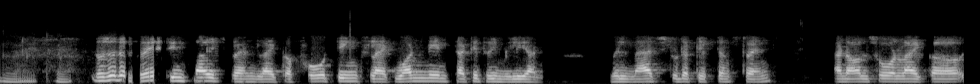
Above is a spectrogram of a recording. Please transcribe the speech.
Right, right. Those are the great insights when like a four things like one in 33 million will match to the Clifton strengths. And also like uh,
